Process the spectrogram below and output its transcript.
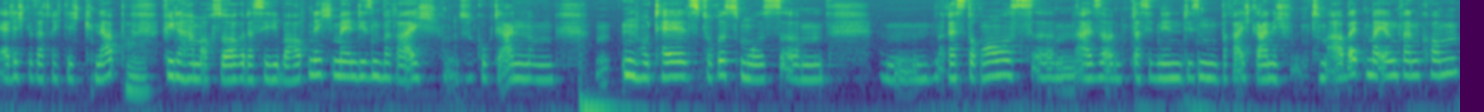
ehrlich gesagt richtig knapp. Mhm. Viele haben auch Sorge, dass sie überhaupt nicht mehr in diesem Bereich, guckt ihr an, ähm, Hotels, Tourismus, Restaurants, also dass sie in diesem Bereich gar nicht zum Arbeiten mal irgendwann kommen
